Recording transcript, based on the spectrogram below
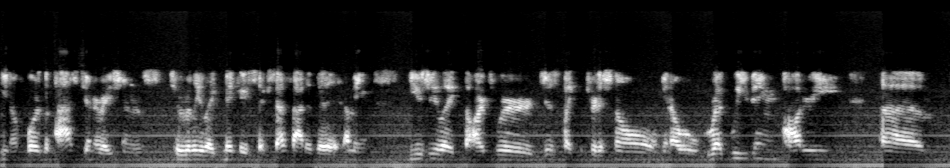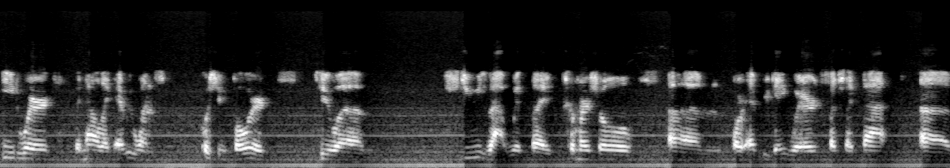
you know, for the past generations to really, like, make a success out of it. I mean, usually, like, the arts were just, like, the traditional, you know, rug weaving, pottery, um, beadwork, but now, like, everyone's pushing forward to um, fuse that with, like, commercial um, or everyday wear and such like that. Um,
